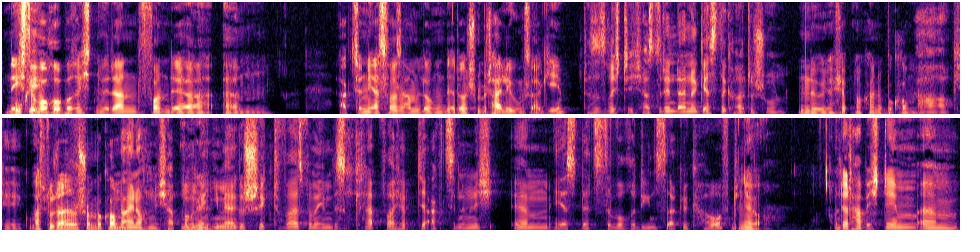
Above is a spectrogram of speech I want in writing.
Nächste Okay. Woche berichten wir dann von der ähm, Aktionärsversammlung der Deutschen Beteiligungs AG. Das ist richtig. Hast du denn deine Gästekarte schon? Nö, ich habe noch keine bekommen. Ah, okay, gut. Hast du deine schon bekommen? Nein, noch nicht. Ich habe nur Okay. eine E-Mail geschickt, weil es bei mir ein bisschen knapp war. Ich habe die Aktie nämlich ähm, erst letzte Woche Dienstag gekauft. Ja. Und dann habe ich dem ähm,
